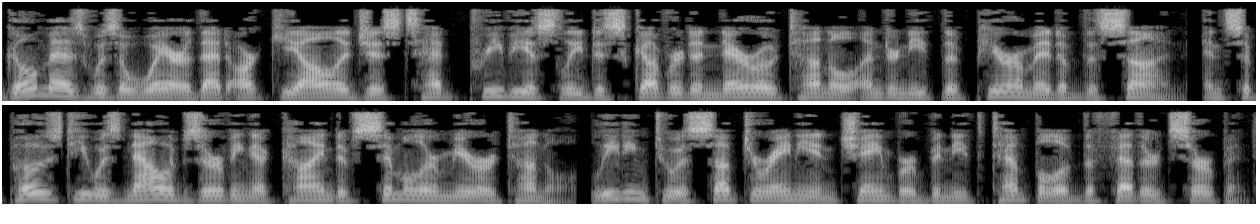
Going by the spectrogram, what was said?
Gómez was aware that archaeologists had previously discovered a narrow tunnel underneath the Pyramid of the Sun, and supposed he was now observing a kind of similar mirror tunnel, leading to a subterranean chamber beneath Temple of the Feathered Serpent.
